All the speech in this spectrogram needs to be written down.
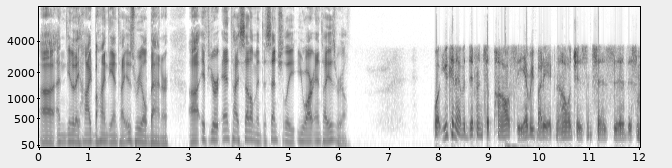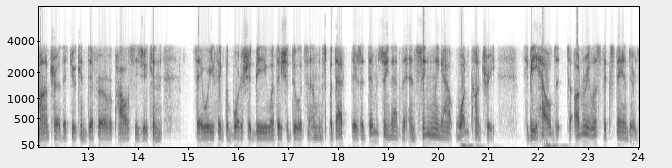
uh, and you know they hide behind the anti-Israel banner. Uh, if you're anti-settlement, essentially you are anti-Israel. Well, you can have a difference of policy. Everybody acknowledges and says uh, this mantra that you can differ over policies. You can say where you think the border should be, what they should do with settlements, but that there's a difference between that and singling out one country to be held to unrealistic standards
